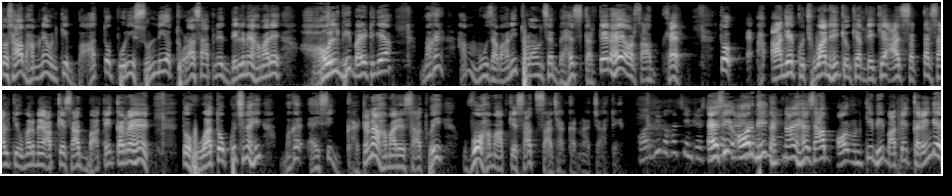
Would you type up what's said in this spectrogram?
तो साहब हमने उनकी बात तो पूरी सुन ली और थोड़ा सा अपने दिल में हमारे हौल भी बैठ गया। मगर हम मुँह जबानी थोड़ा उनसे बहस करते रहे और साहब खैर तो आगे कुछ हुआ नहीं क्योंकि अब देखिए आज सत्तर साल की उम्र में आपके साथ बातें कर रहे हैं तो हुआ तो कुछ नहीं मगर ऐसी घटना हमारे साथ हुई वो हम आपके साथ साझा करना चाहते हैं। और भी बहुत सी इंटरेस्टिंग ऐसी और भी घटनाएँ हैं साहब और उनकी भी बातें करेंगे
